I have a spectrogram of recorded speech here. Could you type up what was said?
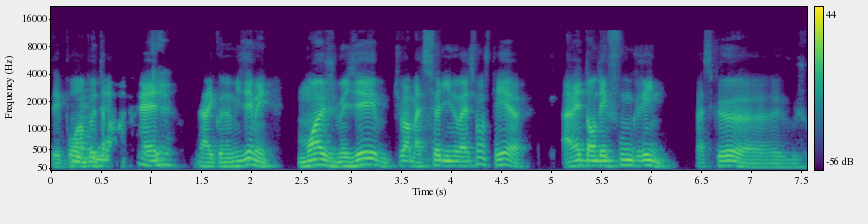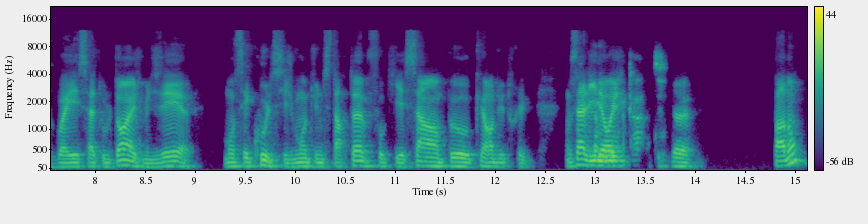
C'est pour un peu ta retraite, à économiser. Mais moi, je me disais, tu vois, ma seule innovation, c'était euh, à mettre dans des fonds green. Parce que euh, je voyais ça tout le temps et je me disais, bon, c'est cool, si je monte une startup, il faut qu'il y ait ça un peu au cœur du truc. Donc, ça, l'idée originale. Pardon?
